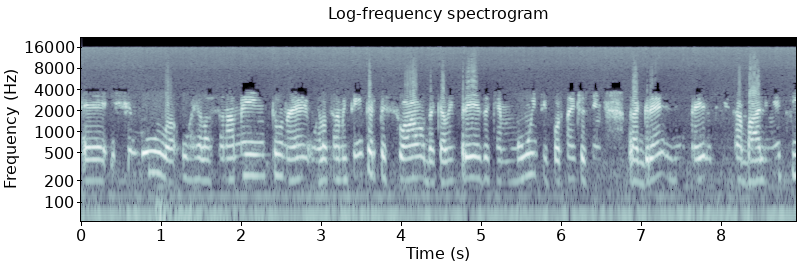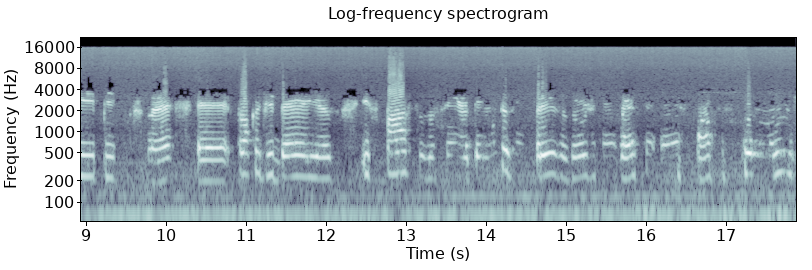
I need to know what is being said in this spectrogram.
é, estimula o relacionamento, né, o relacionamento interpessoal daquela empresa, que é muito importante assim para grandes empresas que trabalham em equipe, né, é, troca de ideias, espaços assim, é, tem muitas empresas hoje que investem em espaços comuns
